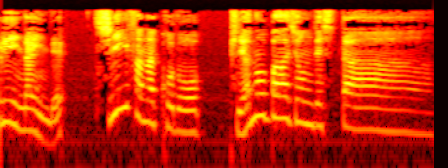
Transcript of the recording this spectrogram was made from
フリーナインで小さな鼓動ピアノバージョンでした。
